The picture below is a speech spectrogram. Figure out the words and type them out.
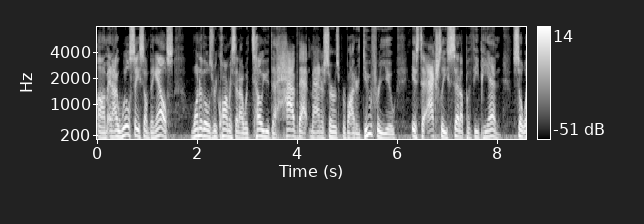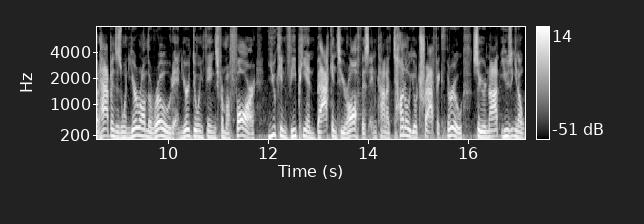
Um, and I will say something else. One of those requirements that I would tell you to have that managed service provider do for you is to actually set up a VPN. So what happens is when you're on the road and you're doing things from afar, you can VPN back into your office and kind of tunnel your traffic through so you're not using, you know,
